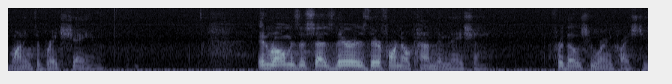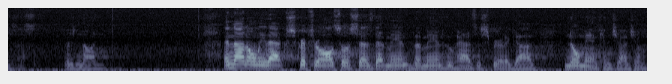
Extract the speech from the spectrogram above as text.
wanting to break shame. In Romans, it says, There is therefore no condemnation for those who are in Christ Jesus. There's none. And not only that, Scripture also says that man, the man who has the Spirit of God, no man can judge him.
